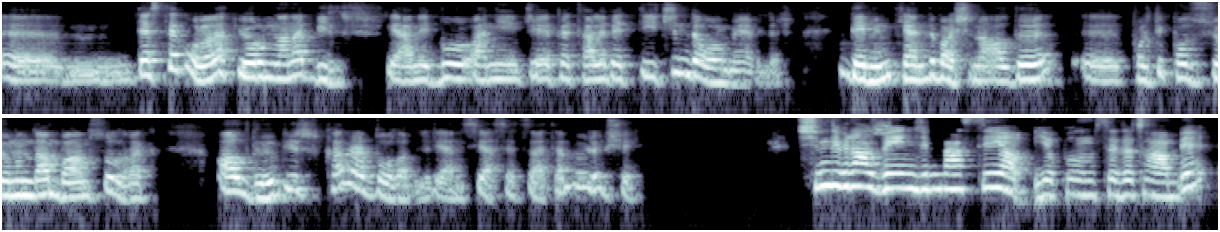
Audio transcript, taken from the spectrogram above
e, destek olarak yorumlanabilir. Yani bu hani CHP talep ettiği için de olmayabilir. Demin kendi başına aldığı e, politik pozisyonundan bağımsız olarak aldığı bir karar da olabilir. Yani siyaset zaten böyle bir şey. Şimdi biraz beyin jimnastiği yap- yapalım Sedat abi.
